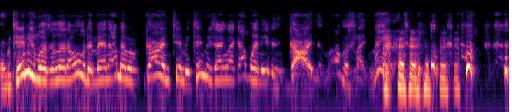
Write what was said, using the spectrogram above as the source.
And Timmy was a little older, man. I remember guarding Timmy. Timmy was acting like I wasn't even guarding him. I was like, man,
